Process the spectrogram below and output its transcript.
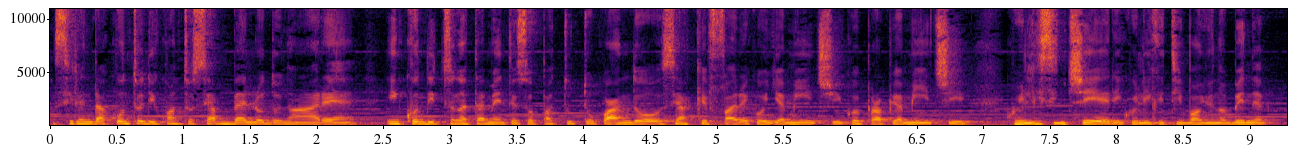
si renda conto di quanto sia bello donare incondizionatamente, soprattutto quando si ha a che fare con gli amici, con i propri amici, quelli sinceri, quelli che ti vogliono bene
